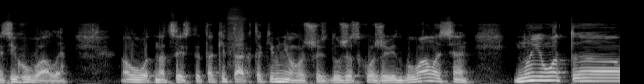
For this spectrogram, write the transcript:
зігували. От нацисти, так і так, так і в нього щось дуже схоже відбувалося. Ну і от е,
